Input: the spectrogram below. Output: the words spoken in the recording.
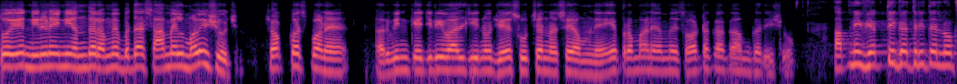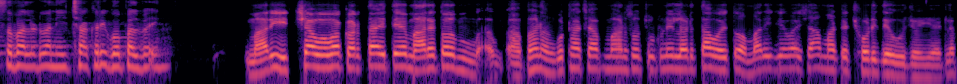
તો એ નિર્ણયની અંદર અમે બધા સામેલ મળીશું જ, ચોક્કસપણે. અરવિંદ કેજરીવાલજીનું જે સૂચન હશે અમને એ પ્રમાણે અમે સો ટકા કામ કરીશું. આપની વ્યક્તિગત રીતે લોકસભા લડવાની ઈચ્છા ખરી ગોપાલભાઈ? મારી ઈચ્છા હોવા કરતા તે મારે તો પણ અંગૂઠા છાપ માણસો ચૂંટણી લડતા હોય તો અમારી જેવા શા માટે છોડી દેવું જોઈએ? એટલે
